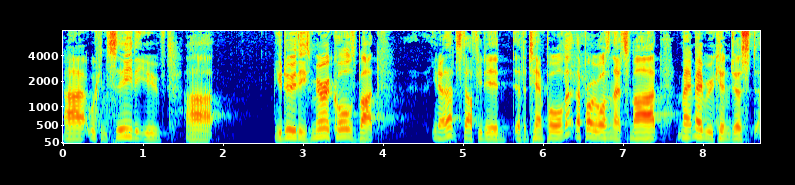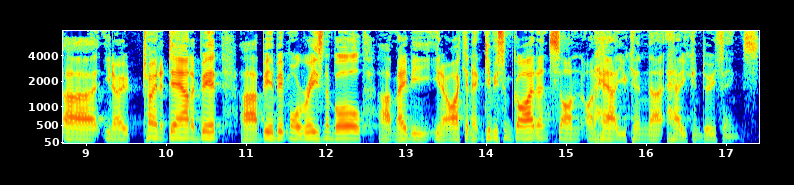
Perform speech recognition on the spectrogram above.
uh, we can see that you've, uh, you do these miracles, but you know, that stuff you did at the temple, that, that probably wasn't that smart. Maybe we can just, uh, you know, tone it down a bit, uh, be a bit more reasonable. Uh, maybe, you know, I can give you some guidance on, on how, you can, uh, how you can do things.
